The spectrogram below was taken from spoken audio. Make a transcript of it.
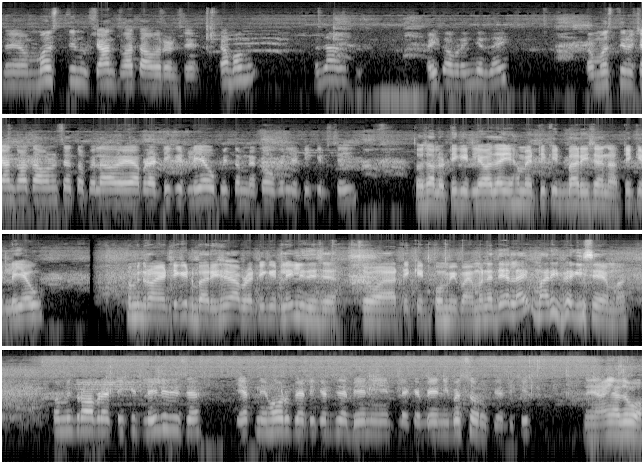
ને મસ્તીનું શાંત વાતાવરણ છે. હા, મમ્મી? મજા આવે અહીં તો આપણે અંદર જઈ. તો મસ્તીનું શાંત વાતાવરણ છે તો પહેલાં હવે આપણે ટિકિટ લઈ આવું, પછી તમને કહું કેટલી ટિકિટ છે તો ચાલો ટિકિટ લેવા જઈએ. અમે ટિકિટ બારી છે ને ટિકિટ લઈ આવું. તો મિત્રો, અહીંયા ટિકિટ બારી છે. આપણે ટિકિટ લઈ લીધી છે. જો આ ટિકિટ ભૂમિ પાસે. મને દે લાઈ મારી ભેગી છે એમાં. તો મિત્રો આપણે ટિકિટ લઈ લીધી છે. એકની સો રૂપિયા ટિકિટ છે, બેની એટલે કે બેની બસો રૂપિયા ટિકિટ. ને અહીંયા જુઓ,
